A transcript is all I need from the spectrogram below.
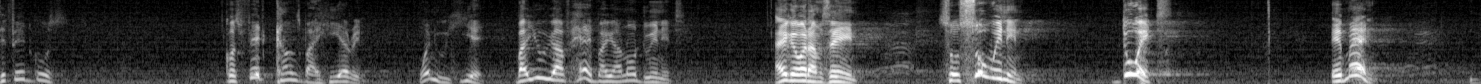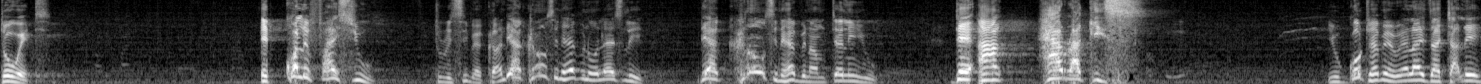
The faith goes. Because faith comes by hearing. When you hear. But you, you have heard, but you are not doing it. I get what I'm saying? So, so winning. Do it. Amen. Do it. Qualifies you to receive a crown. There are crowns in heaven, oh, honestly. There are crowns in heaven, I'm telling you. There are hierarchies. You go to heaven and realize that, Charlie,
